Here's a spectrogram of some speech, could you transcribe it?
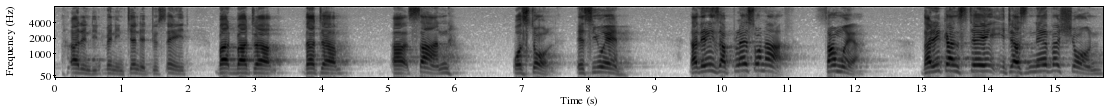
I didn't even intended to say it, but, but uh, that uh, uh, son was told, S-U-N, that there is a place on earth somewhere that it can stay, it has never shown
